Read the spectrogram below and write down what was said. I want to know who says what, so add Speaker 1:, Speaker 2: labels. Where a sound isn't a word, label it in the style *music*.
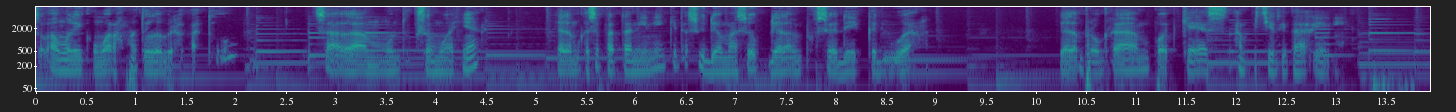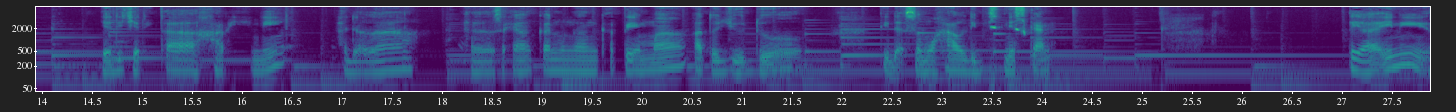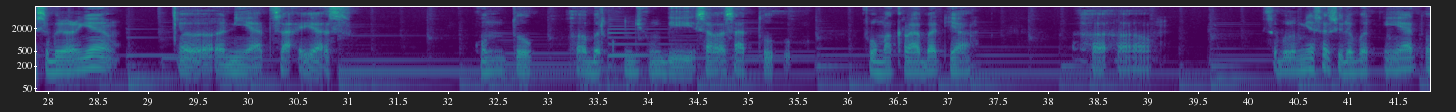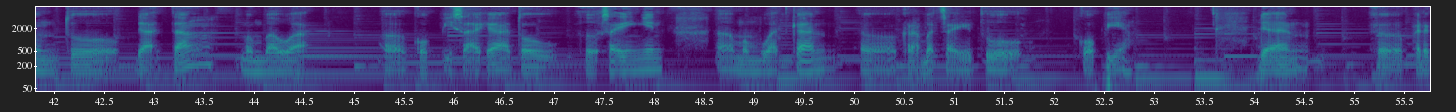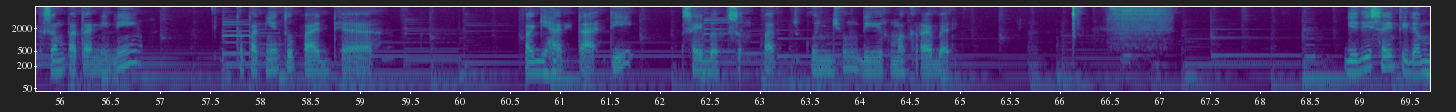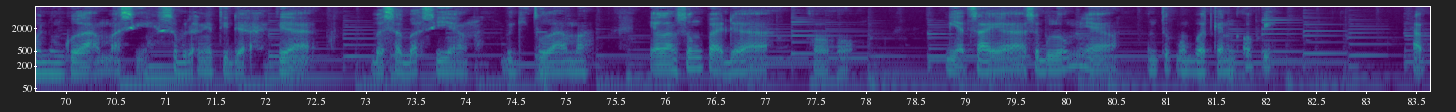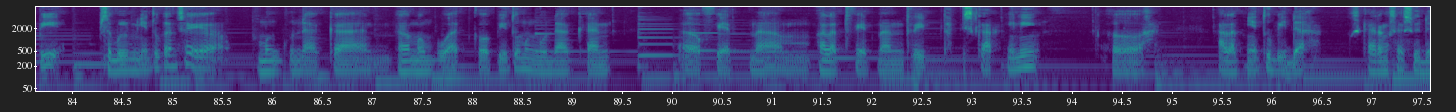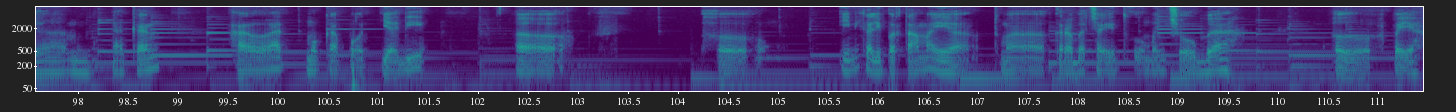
Speaker 1: Assalamualaikum warahmatullahi wabarakatuh. Salam untuk semuanya. Dalam kesempatan ini kita sudah masuk dalam episode kedua dalam program podcast Ampi Cerita hari ini. Jadi cerita hari ini adalah eh, saya akan mengangkat tema atau judul tidak semua hal dibisniskan. Ya ini sebenarnya eh, niat saya untuk uh, berkunjung di salah satu rumah kerabat yang uh, sebelumnya saya sudah berniat untuk datang membawa uh, kopi saya atau uh, saya ingin uh, membuatkan uh, kerabat saya itu kopi ya. Dan uh, pada kesempatan ini tepatnya itu pada pagi hari tadi saya baru sempat berkunjung di rumah kerabat. Jadi saya tidak menunggu lama sih. Sebenarnya tidak ada basa-basi yang begitu lama. Ya langsung pada oh, niat saya sebelumnya untuk membuatkan kopi. Tapi sebelumnya itu kan saya menggunakan uh, membuat kopi itu menggunakan uh, Vietnam alat Vietnam trip. Tapi sekarang ini uh, alatnya itu beda. Sekarang saya sudah menggunakan alat mocha pot. Jadi uh, uh, ini kali pertama ya cuma kerabat saya itu mencoba uh, apa ya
